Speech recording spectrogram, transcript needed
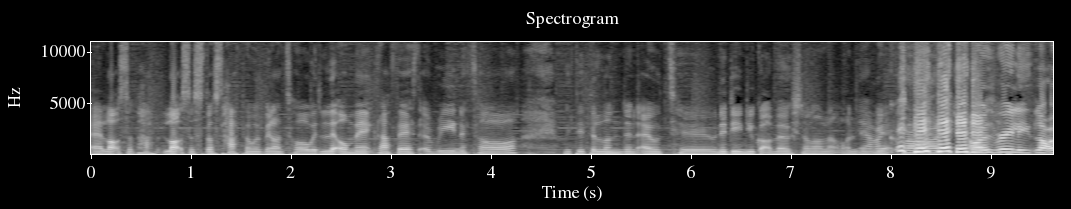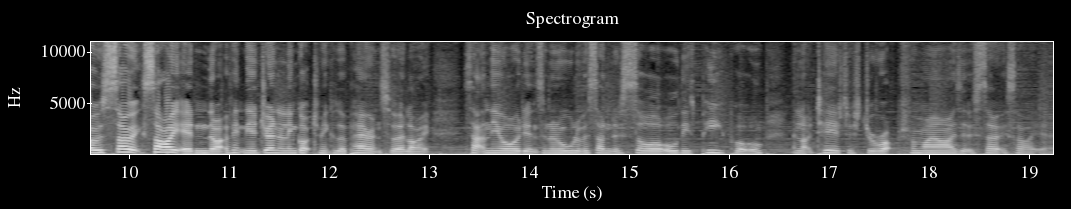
Uh, lots of hap- lots of stuff's happened. We've been on tour with Little Mix, our first arena tour. We did the London O2. Nadine, you got emotional on that one, Yeah, didn't I you? cried. I was really like I was so excited, and I think the adrenaline got to me because my parents were like sat in the audience, and then all of a sudden just saw all these people, and like tears just dropped from my eyes. It was so exciting.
